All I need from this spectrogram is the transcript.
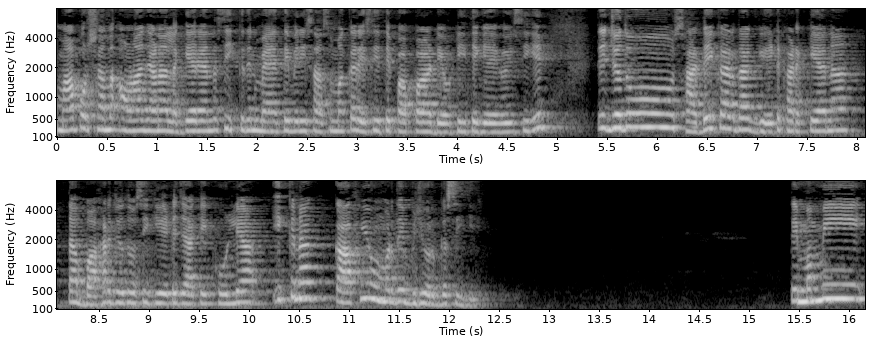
ਮਹਾਂਪੁਰਸ਼ਾਂ ਦਾ ਆਉਣਾ ਜਾਣਾ ਲੱਗਿਆ ਰਹਿੰਦਾ ਸੀ। ਇੱਕ ਦਿਨ ਮੈਂ ਤੇ ਮੇਰੀ ਸੱਸ ਮਾਂ ਘਰੇ ਸੀ ਤੇ ਪਾਪਾ ਡਿਊਟੀ ਤੇ ਗਏ ਹੋਏ ਸੀਗੇ। ਤੇ ਜਦੋਂ ਸਾਡੇ ਘਰ ਦਾ ਗੇਟ ਖੜਕਿਆ ਨਾ, ਤਾਂ ਬਾਹਰ ਜਦੋਂ ਅਸੀਂ ਗੇਟ ਜਾ ਕੇ ਖੋਲਿਆ ਇੱਕ ਨਾ ਕਾਫੀ ਉਮਰ ਦੇ ਬਜ਼ੁਰਗ ਸੀਗੇ। ਤੇ ਮੰਮੀ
